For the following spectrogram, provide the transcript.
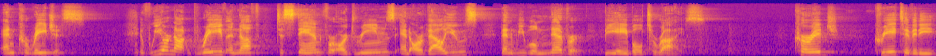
and courageous. If we are not brave enough to stand for our dreams and our values, then we will never be able to rise. Courage, creativity,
